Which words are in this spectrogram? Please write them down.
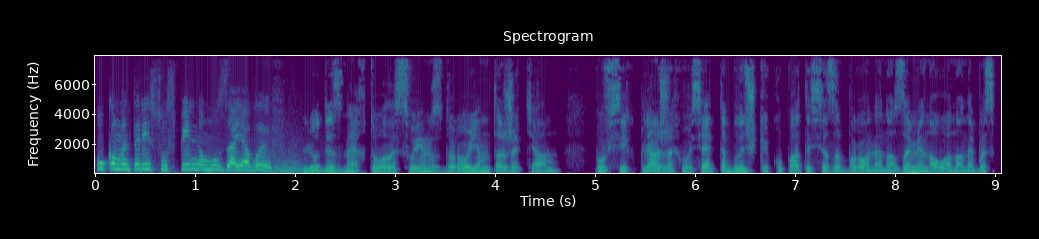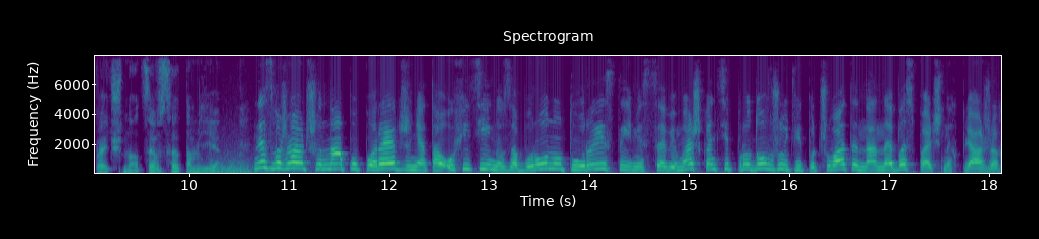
у коментарі Суспільному заявив. Люди знехтували своїм здоров'ям та життям. По всіх пляжах висять таблички купатися заборонено, заміновано, небезпечно. Це все там є. Незважаючи на попередження та офіційну заборону, туристи і місцеві мешканці продовжують відпочивати на небезпечних пляжах.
